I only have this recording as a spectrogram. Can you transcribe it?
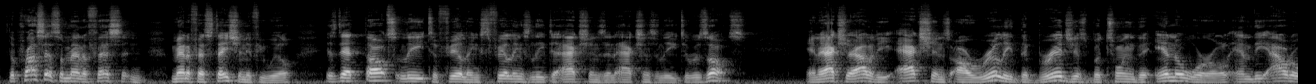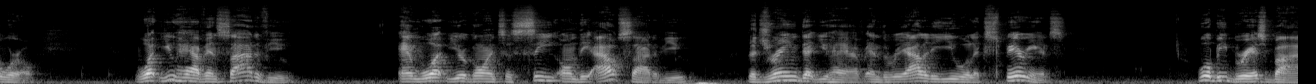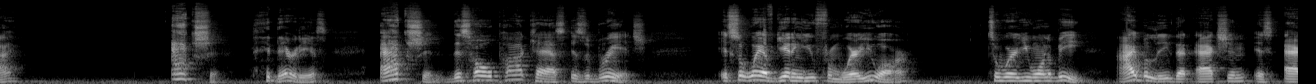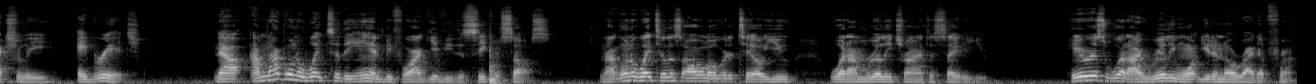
The process of manifesting, manifestation, if you will, is that thoughts lead to feelings, feelings lead to actions, and actions lead to results. In actuality, actions are really the bridges between the inner world and the outer world. What you have inside of you and what you're going to see on the outside of you, the dream that you have, and the reality you will experience will be bridged by action. there it is. Action. This whole podcast is a bridge. It's a way of getting you from where you are to where you want to be. I believe that action is actually a bridge. Now, I'm not going to wait to the end before I give you the secret sauce. Not going to wait till it's all over to tell you what I'm really trying to say to you. Here is what I really want you to know right up front.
